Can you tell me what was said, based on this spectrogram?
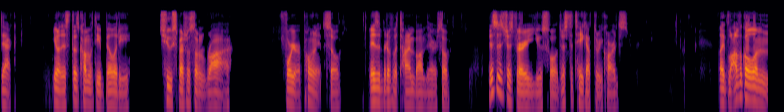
deck, you know this does come with the ability to special summon Ra for your opponent. So it is a bit of a time bomb there. So this is just very useful just to take out three cards. Like Lava Golem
